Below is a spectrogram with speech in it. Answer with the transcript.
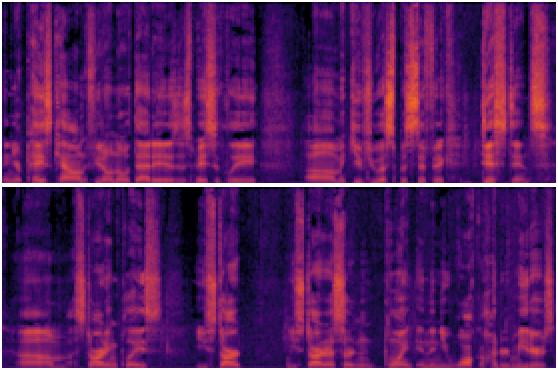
And your pace count, if you don't know what that is, is basically um, it gives you a specific distance, um, a starting place. You start you start at a certain point and then you walk 100 meters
